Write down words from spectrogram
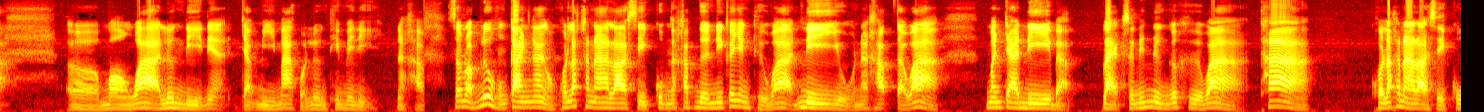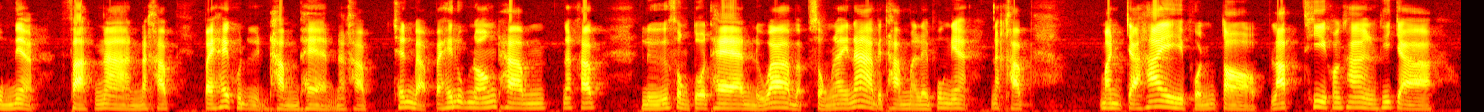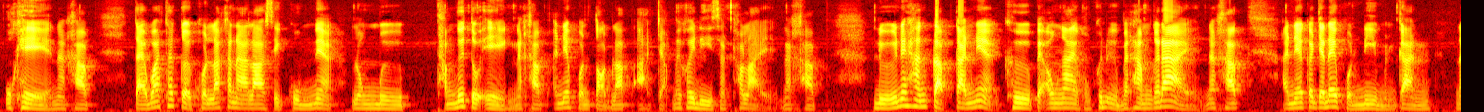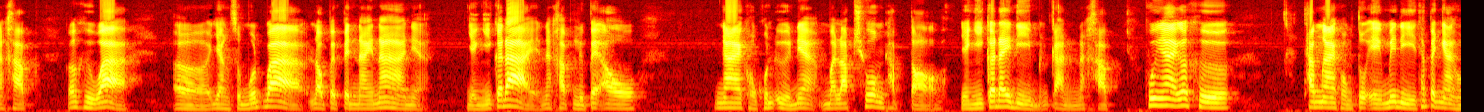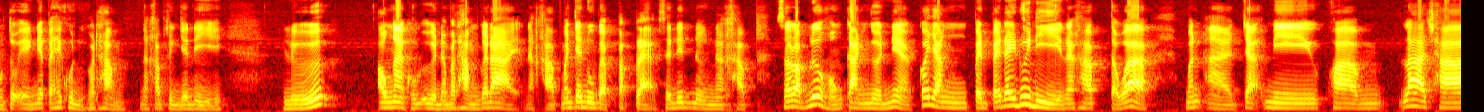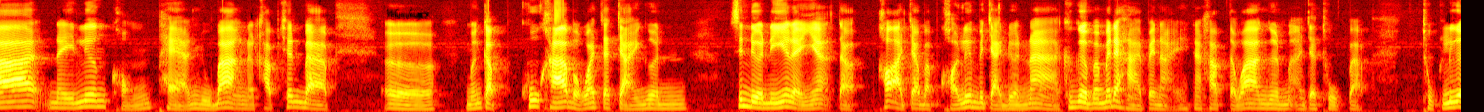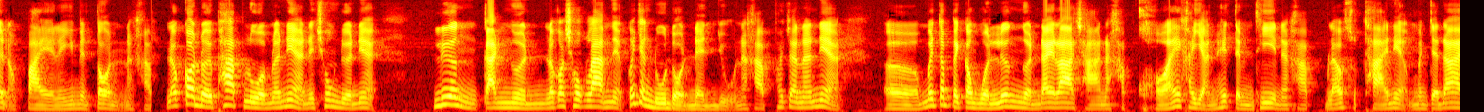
ออมองว่าเรื่องดีเนี่ยจะมีมากกว่าเรื่องที่ไม่ดีนะครับสำหรับเรื่องของการงานของคนลัคนาราศีกุมนะครับ เดือนนี้ก็ยังถือว่าดีอยู่นะครับ แต่ว่ามันจะดีแบบแปลกสักนิดนึงก็คือว่าถ้าคนลัคนาราศีกุมเนี่ยฝากงานนะครับ ให้คนอื่นทำแทนนะครับ เช่นแบบไปให้ลูกน้องทำนะครับ หรือส่งตัวแทนหรือว่าแบบส่งนายหน้าไปทำอะไรพวกนี้นะครับ มันจะให้ผลตอบรับที่ค่อนข้างที่จะโอเคนะครับ แต่ว่าถ้าเกิดคนลัคนาราศีกุมเนี่ยลงมือทำด้วยตัวเองนะครับ อันนี้ผลตอบรับอาจจะไม่ค่อยดีสักเท่าไหร่นะครับ หรือในทางกลับกันเนี่ยคือไปเอางานของคนอื่นมาทำก็ได้นะครับ อันนี้ก็จะได้ผลดีเหมือนกันนะครับ ก็คือว่า เอออย่างสมมุติว่าเราไปเป็นนายหน้าเนี่ยอย่างนี้ก็ได้นะครับ หรือไปเอางานของคนอื่นเนี่ยมารับช่วงทับต่อ อย่างนี้ก็ได้ดีเหมือนกันนะครับพูดง่ายก็คือทำงานของตัวเองไม่ดี ถ้าเป็นงานของตัวเองเนี่ยไปให้คนอื่นเขาทำนะครับ ถึงจะดี หรือ เอางานของอื่นมาทำก็ได้นะครับ มันจะดูแบบแปลกๆสักนิดนึงนะครับสำหรับเรื่องของการเงินเนี่ยก็ยังเป็นไปได้ด้วยดีนะครับ แต่ว่ามันอาจจะมีความล่าช้าในเรื่องของแผนอยู่บ้างนะครับ เช่นแบบเออเหมือนกับคู่ค้าบอกว่าจะจ่ายเงินสิ้นเดือนนี้อะไรเงี้ยแต่เขาอาจจะแบบขอเลื่อนไปจ่ายเดือนหน้า คือเงินมันไม่ได้หายไปไหนนะครับ แต่ว่าเงินมันอาจจะถูกแบบถูกเลื่อนออกไปอะไรอย่างนี้เป็นต้นนะครับ แล้วก็โดยภาพรวมแล้วเนี่ยในช่วงเดือนเนี่ย เรื่องการเงินแล้วก็โชคลาภเนี่ยก็ยังดูโดดเด่นอยู่นะครับ เพราะฉะนั้นเนี่ยเอ่อไม่ต้องไปกังวลเรื่องเงินได้ล่าช้านะครับ ขอให้ขยันให้เต็มที่นะครับ แล้วสุดท้ายเนี่ยมันจะได้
